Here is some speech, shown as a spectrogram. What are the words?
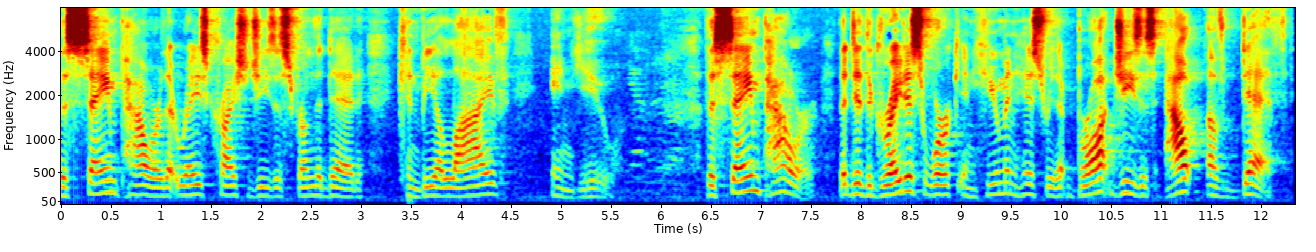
the same power that raised Christ Jesus from the dead can be alive in you. The same power that did the greatest work in human history, that brought Jesus out of death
